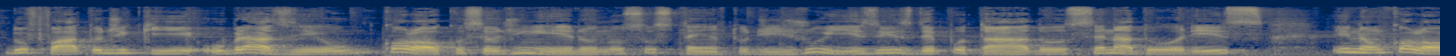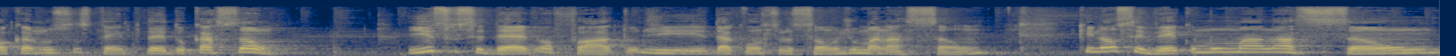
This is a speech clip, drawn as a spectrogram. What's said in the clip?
do fato de que o Brasil coloca o seu dinheiro no sustento de juízes, deputados, senadores e não coloca no sustento da educação. Isso se deve ao fato de, da construção de uma nação que não se vê como uma nação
